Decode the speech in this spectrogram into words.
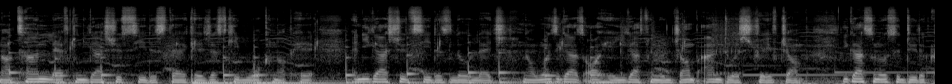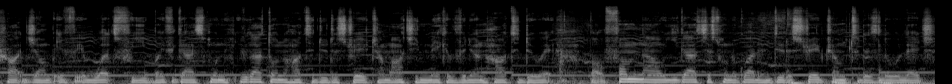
Now turn left and you guys should see the staircase. Just keep walking up here and you guys should see this little ledge. Now once you guys are here, you guys want to jump and do a strafe jump. You guys can also do the crouch jump if it works for you. But if you guys want, if you guys don't know how to do the strafe jump, I'll actually make a video on how to do it. But from now, you guys just want to go ahead and do the strafe jump to this little ledge.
